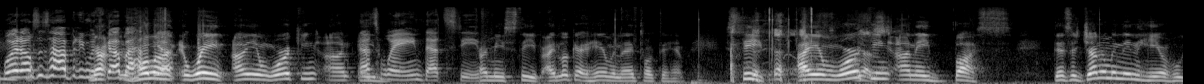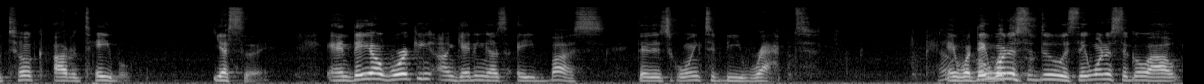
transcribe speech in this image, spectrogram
What else is happening with Now, Gubba? hold Yeah. on, Wayne. I am working on. That's a, Wayne. That's Steve. I mean, Steve. I look at him and I talk to him. Steve, I am working Yes. on a bus. There's a gentleman in here who took out a table yesterday, and they are working on getting us a bus that is going to be wrapped. and what they Oh, what want the- us to do is they want us to go out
